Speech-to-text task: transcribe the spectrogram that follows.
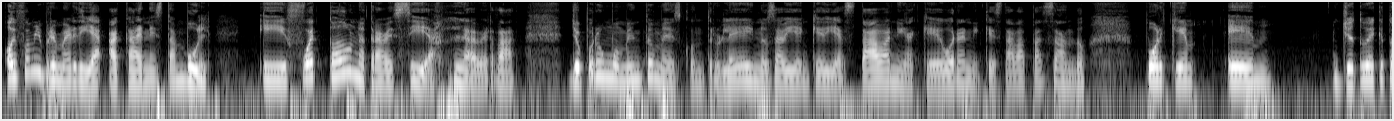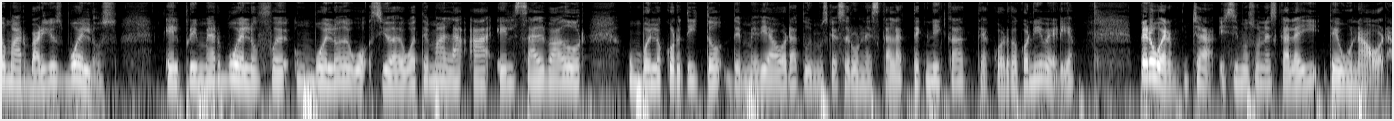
hoy fue mi primer día acá en Estambul y fue toda una travesía, la verdad. Yo por un momento me descontrolé y no sabía en qué día estaba, ni a qué hora, ni qué estaba pasando, porque em, yo tuve que tomar varios vuelos. El primer vuelo fue un vuelo de Ciudad de Guatemala a El Salvador, un vuelo cortito de media hora. Tuvimos que hacer una escala técnica de acuerdo con Iberia. Pero bueno, ya hicimos una escala ahí de una hora.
